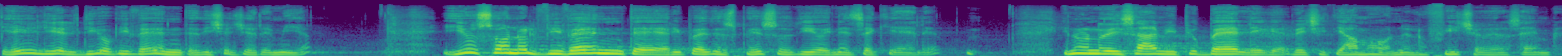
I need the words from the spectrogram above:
Egli è il Dio vivente, dice Geremia. Io sono il vivente, ripete spesso Dio in Ezechiele. In uno dei salmi più belli che recitiamo nell'ufficio, era sempre,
